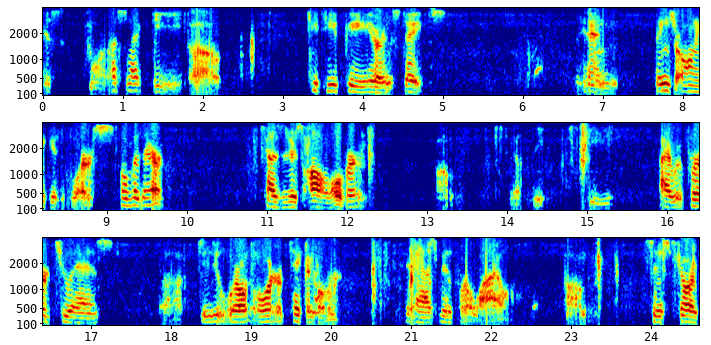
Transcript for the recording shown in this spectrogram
It's more or less like the uh, TTP here in the States. And things are only getting worse over there because it is all over. Um, the, the, I refer to as uh, the New World Order taken over. It has been for a while. Um, since George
